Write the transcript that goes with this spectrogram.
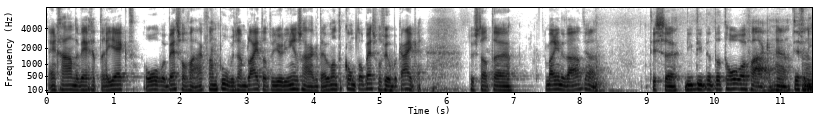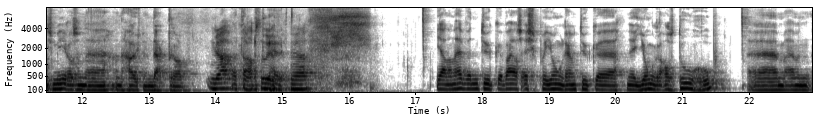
en gaandeweg het traject horen we best wel vaak van... poeh, we zijn blij dat we jullie ingeschakeld hebben... want er komt al best wel veel bekijken. Dus dat... eh, maar inderdaad, ja. Het is, eh, die, die, dat, dat horen we vaker. Ja, Het is wel iets meer als een, eh, een huis met een daktrap. ja, dat absoluut. Ja. Ja, dan hebben we natuurlijk, eh, wij als SGP Jongeren hebben natuurlijk jongeren als doelgroep. Ehm, en,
